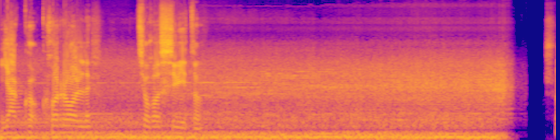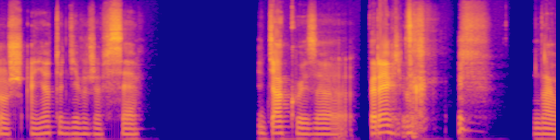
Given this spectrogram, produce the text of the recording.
Я король цього світу. Що ж, а я тоді вже все. Дякую за перегляд. Да,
